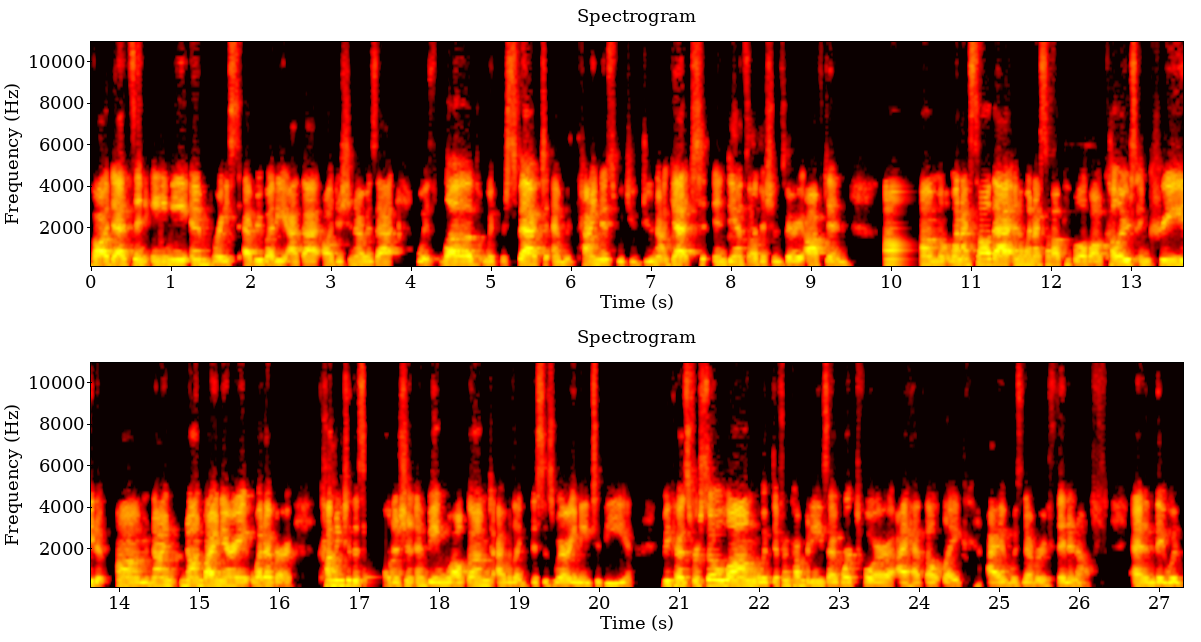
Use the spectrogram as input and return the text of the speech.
Vaudettes and Amy embraced everybody at that audition I was at with love, with respect, and with kindness, which you do not get in dance auditions very often. Um, when I saw that, and when I saw people of all colors and creed, um, non binary, whatever, coming to this audition and being welcomed, I was like, this is where I need to be because for so long with different companies I've worked for, I have felt like I was never thin enough, and they would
